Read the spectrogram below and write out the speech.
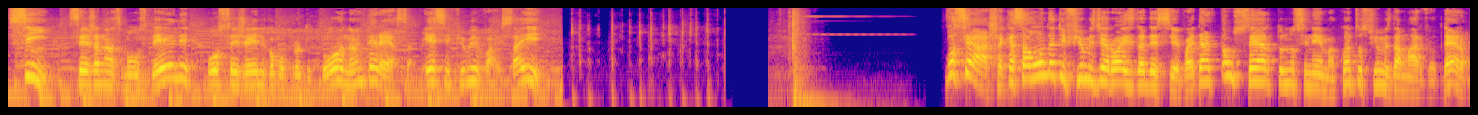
sim, seja nas mãos dele ou seja ele como produtor, não interessa, esse filme vai sair. Você acha que essa onda de filmes de heróis da DC vai dar tão certo no cinema quanto os filmes da Marvel deram?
